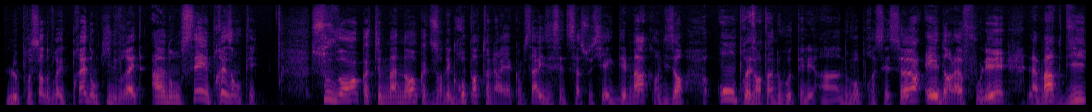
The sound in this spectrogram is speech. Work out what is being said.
le processeur devrait être prêt, donc il devrait être annoncé et présenté. Souvent, quand maintenant, quand ils ont des gros partenariats comme ça, ils essaient de s'associer avec des marques en disant on présente un nouveau, télé, un nouveau processeur et dans la foulée, la marque dit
